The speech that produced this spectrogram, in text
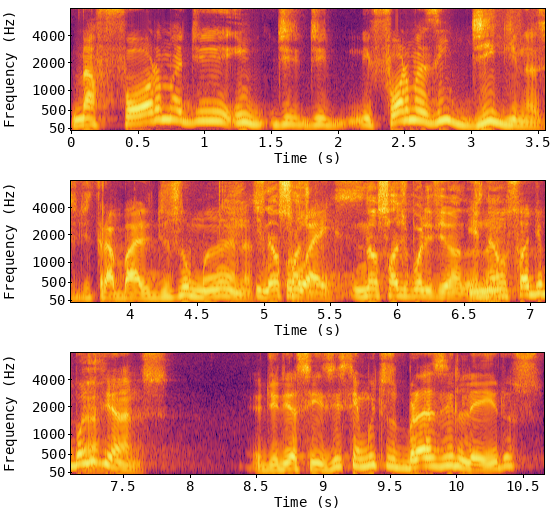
na forma de, de, de, de, formas indignas de trabalho, desumanas, e não cruéis. Só de, não só de bolivianos. E né? não só de bolivianos. É. Eu diria assim, existem muitos brasileiros,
